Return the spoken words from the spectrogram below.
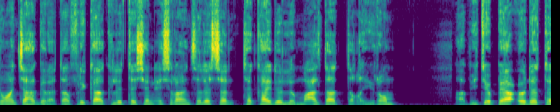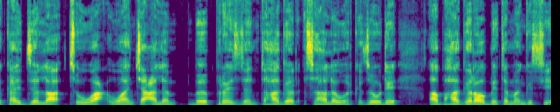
ንዋንጫ ሃገራት ኣፍሪቃ ክልተ ሸን ዕስራን ሰለስተን ተካይደሎም መዓልታት ተቐይሮም ኣብ ኢትዮጵያ ዑደት ተካይድ ዘላ ፅዋዕ ዋንጫ ዓለም ብፕሬዝደንት ሃገር ሳህለ ወርቂ ዘውዴ ኣብ ሃገራዊ ቤተ መንግስቲ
